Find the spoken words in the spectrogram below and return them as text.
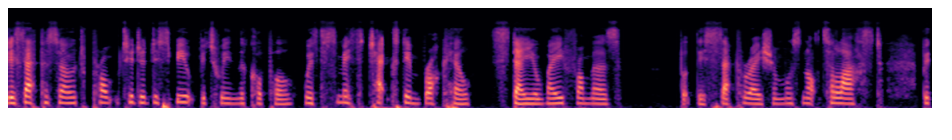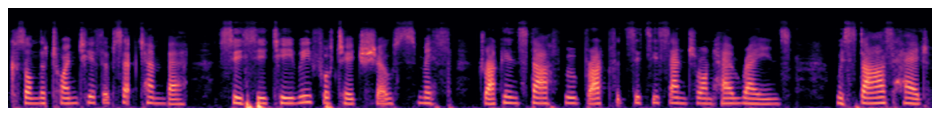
this episode prompted a dispute between the couple, with Smith texting Brockhill, Stay away from us. But this separation was not to last, because on the 20th of September, CCTV footage shows Smith dragging Star through Bradford city centre on her reins, with Star's head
